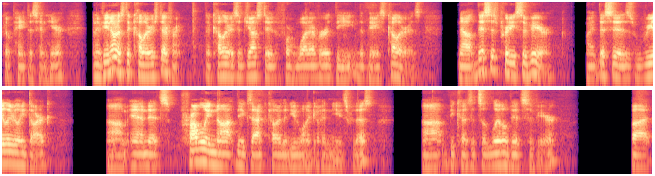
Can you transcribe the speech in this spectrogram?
go paint this in here. And if you notice, the color is different. The color is adjusted for whatever the, the base color is. Now, this is pretty severe, right? This is really, really dark. Um, and it's probably not the exact color that you'd want to go ahead and use for this uh, because it's a little bit severe. But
